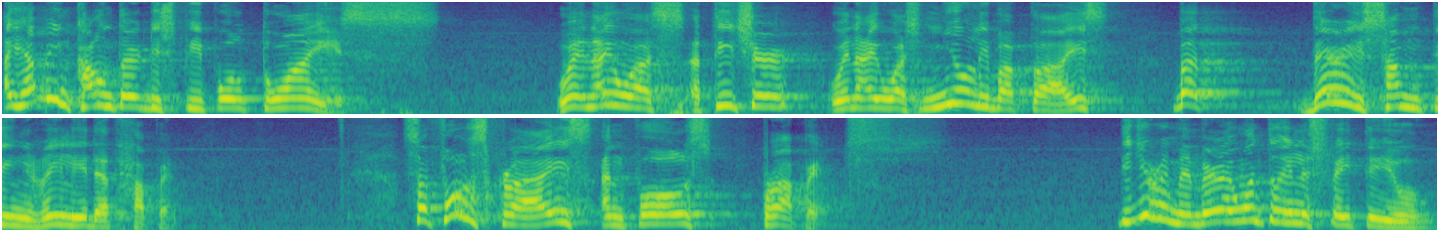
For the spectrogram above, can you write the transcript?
I have encountered these people twice. When I was a teacher, when I was newly baptized, but there is something really that happened. So false Christ and false prophets. Did you remember? I want to illustrate to you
